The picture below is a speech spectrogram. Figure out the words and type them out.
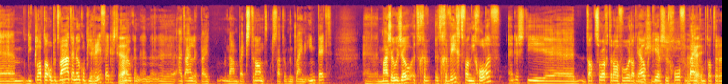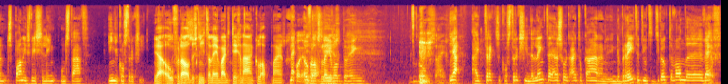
Um, die klapt dan op het water en ook op je rif. Hè. Dus die ja. kan ook een, een, uh, uiteindelijk, bij, met name bij het strand, ontstaat ook een kleine impact. Uh, maar sowieso het, ge het gewicht van die golf, hè, dus die, uh, dat zorgt er al voor dat elke keer als een golf voorbij okay. komt, dat er een spanningswisseling ontstaat in je constructie. Ja, overal. Dus niet alleen waar die tegenaan klapt, maar nee, overal zie je wat doorheen eigenlijk. Ja, hij trekt je constructie in de lengte een soort uit elkaar en in de breedte duwt hij natuurlijk ook de wanden weg.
